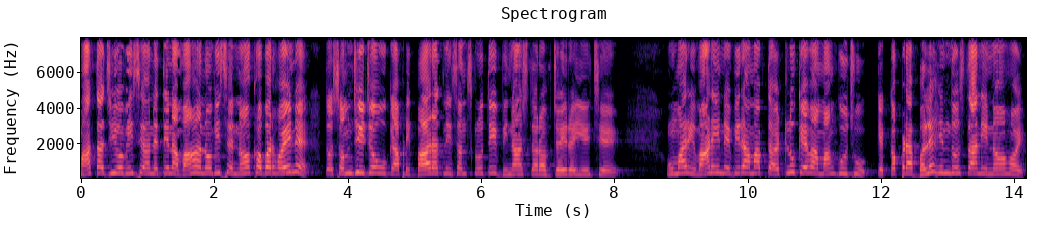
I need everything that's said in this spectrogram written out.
માતાજીઓ વિશે અને તેના વાહનો વિશે ન ખબર હોય ને, તો સમજી જવું કે આપણી ભારતની સંસ્કૃતિ વિનાશ તરફ જઈ રહી છે. હું મારી વાણીને વિરામ આપતા એટલું કહેવા માંગુ છું કે કપડાં ભલે હિન્દુસ્તાની ન હોય,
